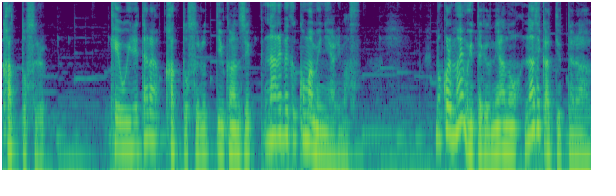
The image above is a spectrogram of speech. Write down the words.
カットする。毛を入れたらカットするっていう感じで、なるべくこまめにやります。まあ、これ前も言ったけどね、あの、なぜかって言ったら、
